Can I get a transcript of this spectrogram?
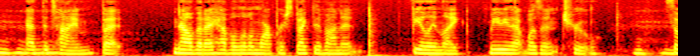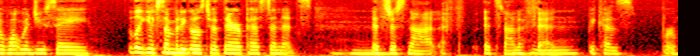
mm-hmm. at the time, but now that I have a little more perspective on it, feeling like maybe that wasn't true. So what would you say like if somebody mm-hmm. goes to a therapist and it's it's just not a f- it's not a fit because we're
